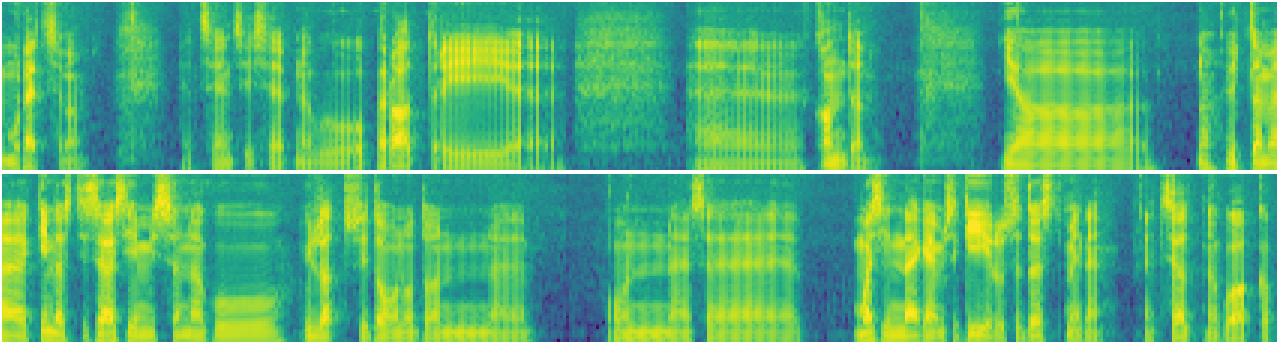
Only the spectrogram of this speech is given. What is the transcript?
muretsema. et see on siis jääb nagu operaatori kanda ja noh, ütleme kindlasti see asi, mis on nagu üllatusi toonud, on, on see masinnägemise kiiruse tõstmine. et sealt nagu hakkab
